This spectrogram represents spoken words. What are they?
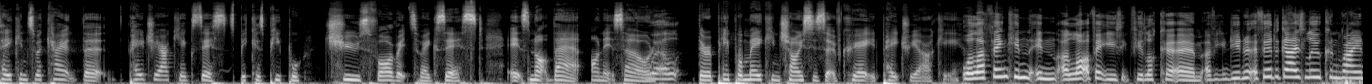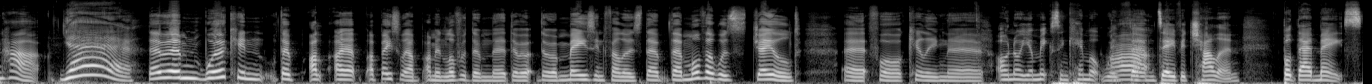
take into account that patriarchy exists because people choose for it to exist. It's not there on its own. Well- there are people making choices that have created patriarchy. Well, I think in, in a lot of it, you, if you look at um, have you, do you know, have you heard the guys Luke and Ryan Hart? Yeah. They're um, working. They're I, I, I basically I'm in love with them. They're they're, they're amazing fellows. Their their mother was jailed uh, for killing their Oh no, you're mixing him up with Ah. um, David Challen, but they're mates.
